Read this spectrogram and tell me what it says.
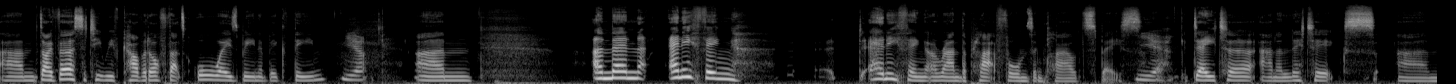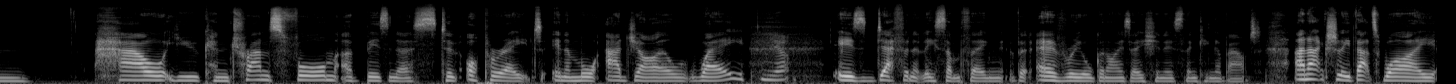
um, diversity we've covered off that's always been a big theme Yeah. um, and then anything anything around the platforms and cloud space Yeah. data analytics um, how you can transform a business to operate in a more agile way Yeah. is definitely something that every organization is thinking about. And actually, that's why,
